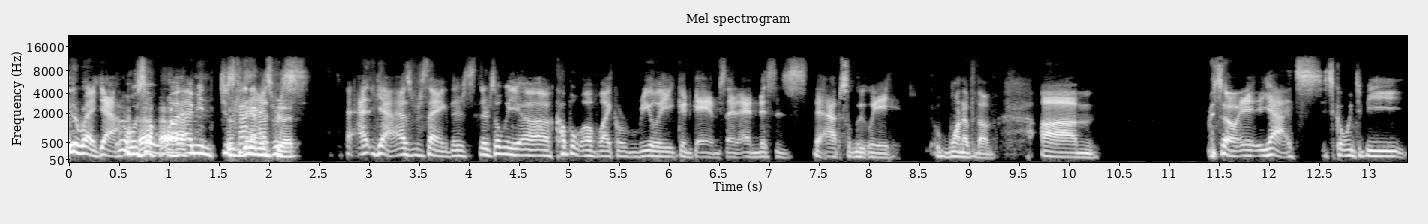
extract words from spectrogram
Either way, yeah. So well, I mean, just kind of as we're, good. yeah, as we're saying, there's there's only a couple of like really good games, and and this is the absolutely one of them. Um, so it, yeah, it's it's going to be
